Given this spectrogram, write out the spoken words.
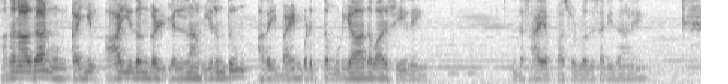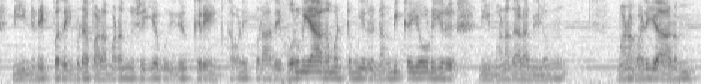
அதனால்தான் உன் கையில் ஆயுதங்கள் எல்லாம் இருந்தும் அதை பயன்படுத்த முடியாதவாறு செய்தேன். இந்த சாயப்பா சொல்வது சரிதானே? நீ நினைப்பதை விட பல மடங்கு செய்ய இருக்கிறேன். கவலைப்படாதே. பொறுமையாக மட்டும் இரு. நம்பிக்கையோடு இரு. நீ மனதளவிலும் மன வழியாலும்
